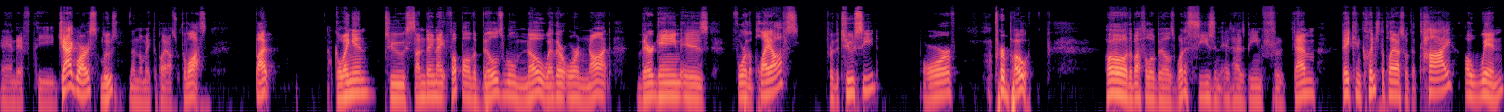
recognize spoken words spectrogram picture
And if the Jaguars lose, then they'll make the playoffs with the loss. But going in to Sunday night football, the Bills will know whether or not their game is for the playoffs, for the two seed, or for both. Oh, the Buffalo Bills. What a season it has been for them. They can clinch the playoffs with a tie, a win,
